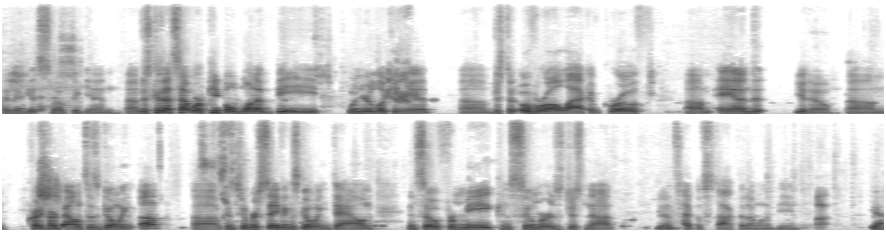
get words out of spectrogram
and then get smoked again. Um, just because that's not where people want to be when you're looking at um, just an overall lack of growth um, and you know um, credit card balances going up, uh, consumer savings going down, and so for me, consumer is just not you know the type of stock that I want to be in. Uh, yeah.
